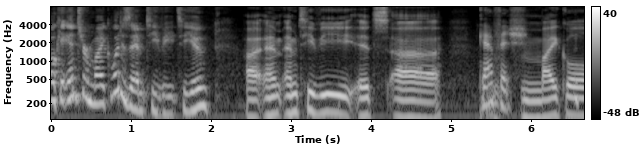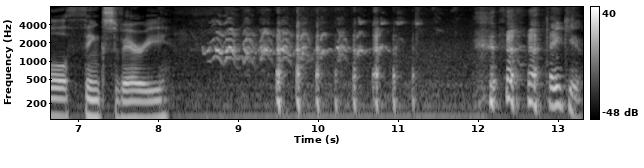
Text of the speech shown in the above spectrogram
Okay, Intern Mike. What is MTV to you? Uh, M- MTV, it's uh, Catfish. Michael thinks very. Thank you.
